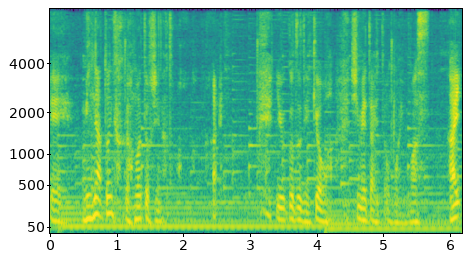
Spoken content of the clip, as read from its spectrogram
えー、みんなとにかく頑張ってほしいなと、はい、いうことで今日は締めたいと思います。はい、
